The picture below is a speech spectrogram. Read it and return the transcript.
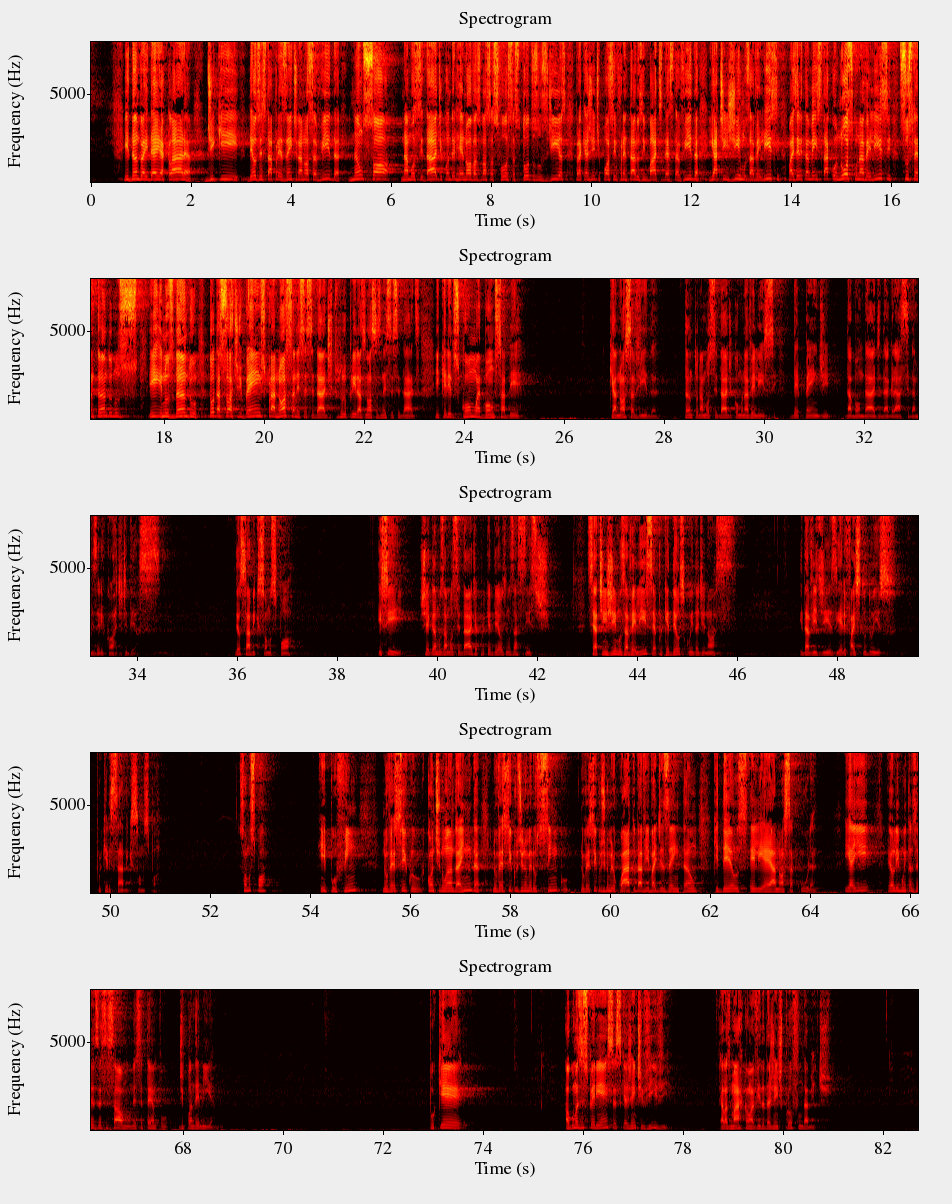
E dando a ideia clara de que Deus está presente na nossa vida, não só na mocidade, quando Ele renova as nossas forças todos os dias, para que a gente possa enfrentar os embates desta vida e atingirmos a velhice, mas Ele também está conosco na velhice, sustentando-nos e, nos dando toda sorte de bens para a nossa necessidade, suprir as nossas necessidades. E queridos, como é bom saber que a nossa vida, tanto na mocidade como na velhice, depende da bondade, da graça e da misericórdia de Deus. Deus sabe que somos pó. E se chegamos à mocidade é porque Deus nos assiste. Se atingimos a velhice é porque Deus cuida de nós. E Davi diz: e ele faz tudo isso porque ele sabe que somos pó. Somos pó. E por fim, no versículo, continuando ainda, no versículo de número 5, no versículo de número 4, Davi vai dizer então que Deus, Ele é a nossa cura. E aí, eu li muitas vezes esse salmo nesse tempo de pandemia. Porque algumas experiências que a gente vive, elas marcam a vida da gente profundamente.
